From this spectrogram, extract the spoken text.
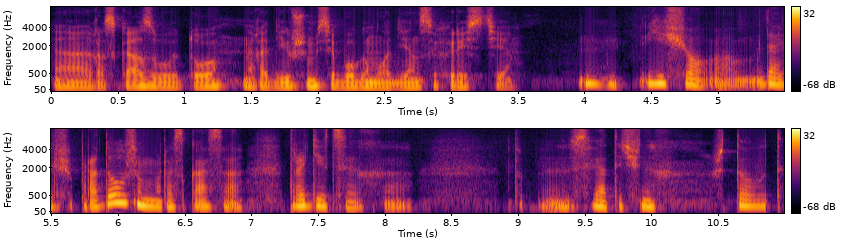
рассказывают о родившемся Богом младенце Христе. Еще дальше продолжим рассказ о традициях Э, святочных, что вот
